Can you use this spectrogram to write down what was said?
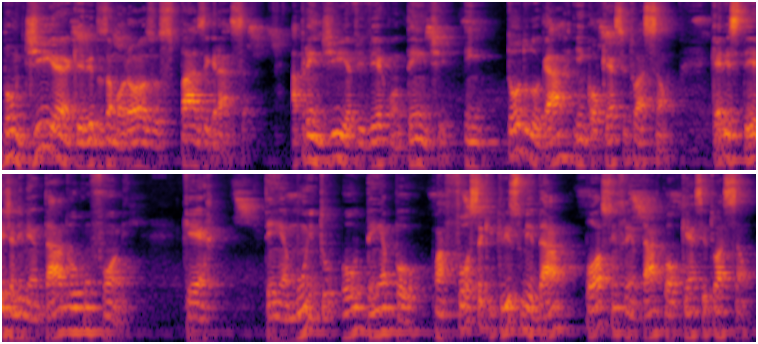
Bom dia, queridos amorosos, paz e graça. Aprendi a viver contente em todo lugar e em qualquer situação, quer esteja alimentado ou com fome, quer tenha muito ou tenha pouco. Com a força que Cristo me dá, posso enfrentar qualquer situação.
